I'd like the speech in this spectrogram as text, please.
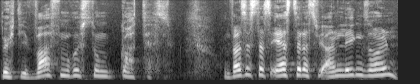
durch die Waffenrüstung Gottes. Und was ist das Erste, das wir anlegen sollen?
